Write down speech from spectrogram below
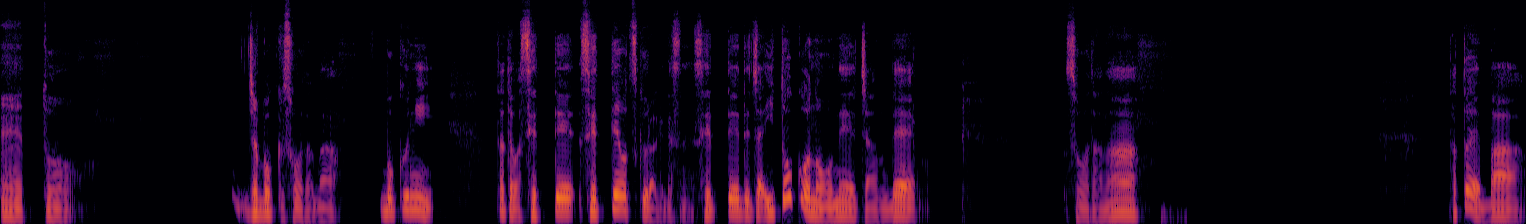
えーっと、じゃあ僕そうだな。僕に、例えば設定、設定を作るわけですね。設定で、じゃあいとこのお姉ちゃんで、そうだな。例えば、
